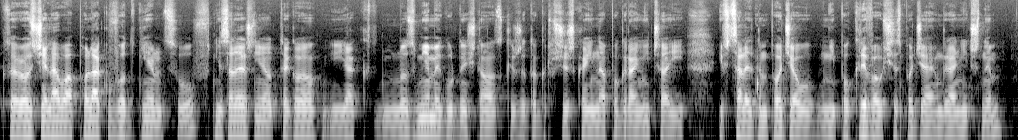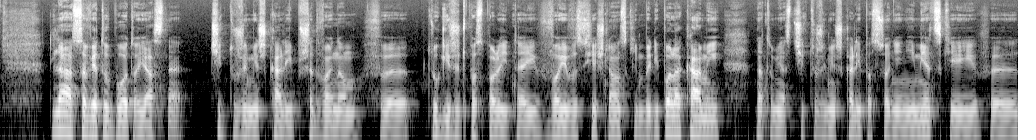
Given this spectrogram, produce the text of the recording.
która rozdzielała Polaków od Niemców, niezależnie od tego, jak rozumiemy Górny Śląsk, że to przecież kraina pogranicza i, i wcale ten podział nie pokrywał się z podziałem granicznym. Dla Sowietów było to jasne ci, którzy mieszkali przed wojną w II Rzeczpospolitej, w województwie śląskim, byli Polakami, natomiast ci, którzy mieszkali po stronie niemieckiej, w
